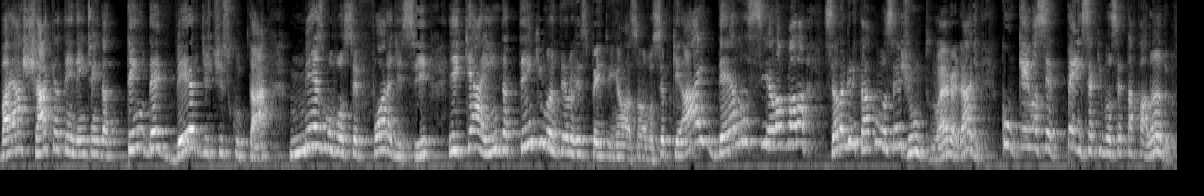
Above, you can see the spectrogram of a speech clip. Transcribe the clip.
vai achar que o atendente ainda tem o dever de te escutar, mesmo você fora de si, e que ainda tem que manter o respeito em relação a você, porque ai dela se ela fala, se ela gritar com você junto, não é verdade? Com quem você pensa que você está falando?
